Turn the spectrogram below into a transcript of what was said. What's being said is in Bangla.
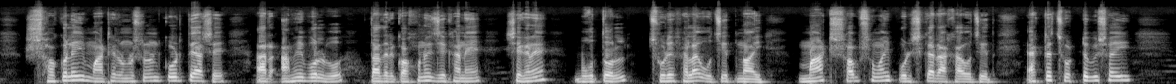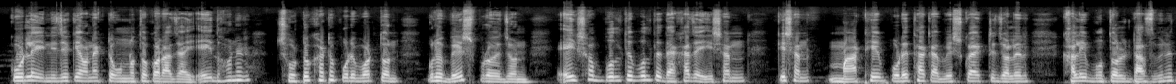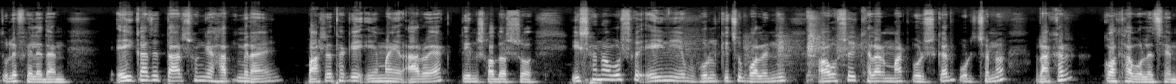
সকলেই মাঠের অনুসরণ করতে আসে, আর আমি বলব, তাদের কখনোই যেখানে, সেখানে বোতল ছুঁড়ে ফেলা উচিত নয়। মাঠ সব সময় পরিষ্কার রাখা উচিত। একটা ছোট্ট বিষয় করলেই নিজেকে অনেকটা উন্নত করা যায়। এই ধরনের ছোটোখাটো পরিবর্তনগুলো বেশ প্রয়োজন। এই সব বলতে বলতে দেখা যায়, ঈশান কিষান মাঠে পড়ে থাকা বেশ কয়েকটি জলের খালি বোতল ডাস্টবিনে তুলে ফেলে দেন। এই কাজে তার সঙ্গে হাত মেলায়। পাশে থাকে এমআই এর আরও এক তিন সদস্য। ঈশান অবশ্য এই নিয়ে ভুল কিছু বলেননি। অবশ্যই খেলার মাঠ পরিষ্কার, পরিচ্ছন্ন রাখার কথা বলেছেন।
